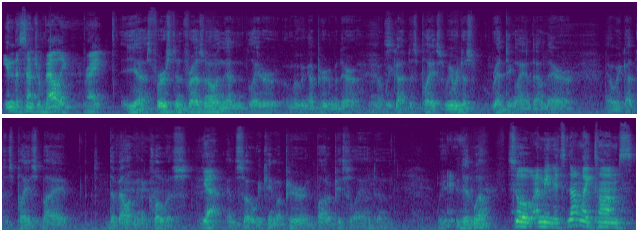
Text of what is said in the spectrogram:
in the Central Valley, right? Yes, first in Fresno and then later moving up here to Madera. You know, we got displaced. We were just renting land down there, and we got displaced by development in Clovis. Yeah. And so we came up here and bought a piece of land, and we, we did well. So I mean, it's not like Tom's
